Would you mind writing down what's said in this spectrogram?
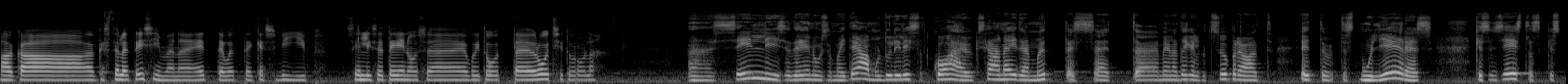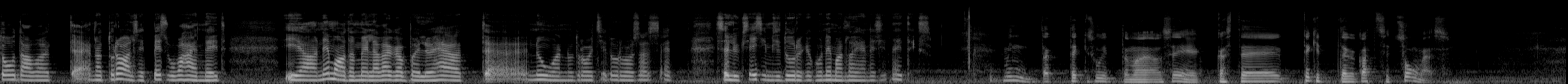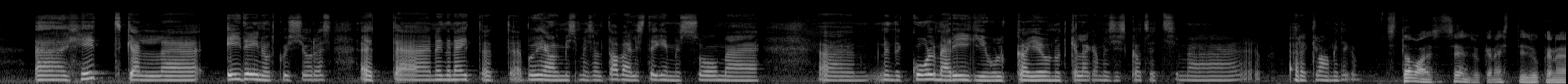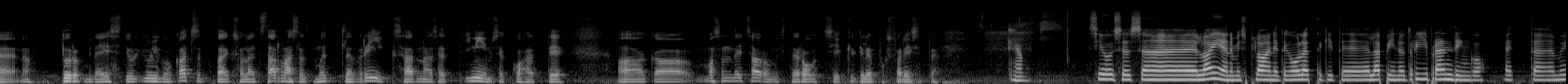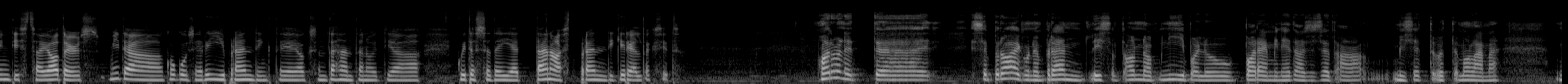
aga kas te olete esimene ettevõte, kes viib sellise teenuse või toote Rootsi turule? Äh, sellise teenuse ma ei tea, mul tuli lihtsalt kohe üks hea näide mõttesse, et äh, meil on tegelikult sõbrad ettevõttest Mulieres, kes on siis eestlased, kes toodavad äh, naturaalseid pesuvahendeid ja nemad on meile väga palju head nõu andnud Rootsi turu osas, et see oli üks esimesi turge, kuhu nemad laienesid näiteks. Mind tekkis huvitama see, kas te tegite ka katseid Soomes? hetkel ei teinud kusjuures, et äh, nende näitajate põhjal, mis me seal tabelis tegime, Soome äh, nende kolme riigi hulka ei jõudnud, kellega me siis katsetasime reklaamidega. sest tavaliselt see on niisugune hästi niisugune noh, turg, mida Eestis julgevad katsetada, eks ole, et sarnaselt mõtlev riik, sarnased inimesed kohati. Aga ma saan täitsa aru, miks te Rootsi ikkagi lõpuks valisite. jah seoses äh, laienemisplaanidega oletegi te läbinud rebrandingu, et äh, mündist sai others, mida kogu see rebranding teie jaoks on tähendanud ja kuidas sa teie tänast brändi kirjeldaksid? ma arvan, et äh, see praegune bränd lihtsalt annab nii palju paremini edasi seda, mis ettevõte me oleme.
